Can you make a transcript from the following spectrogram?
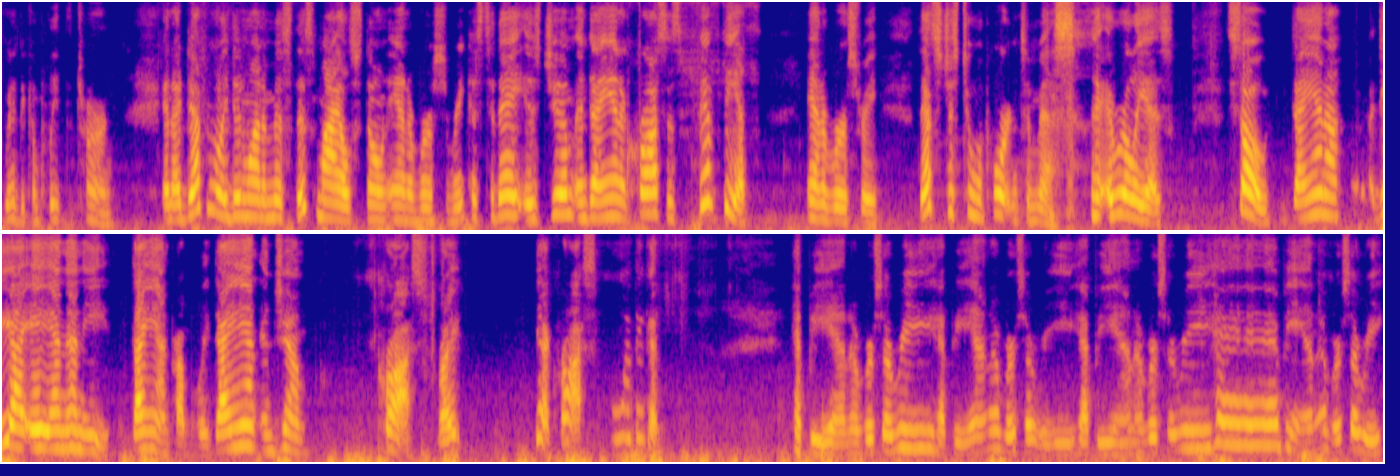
We had to complete the turn. And I definitely didn't want to miss this milestone anniversary because today is Jim and Diana Cross's 50th anniversary. That's just too important to miss. It really is. So, Diana D I A N N E. Diane, probably. Diane and Jim Cross, right? Yeah, Cross. What am I thinking? Happy anniversary, happy anniversary, happy anniversary, happy anniversary.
